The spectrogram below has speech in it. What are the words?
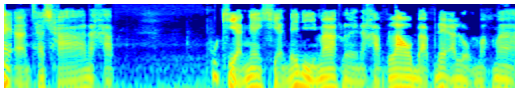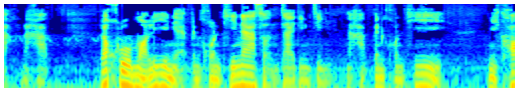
อย ๆ อ่านช้า ๆ นะครับ ผู้เขียนเนี่ยเขียนได้ดีมากเลยนะครับ เล่าแบบได้อารมณ์มาก ๆ นะครับ แล้วครูมอลลี่เนี่ยเป็นคนที่น่าสนใจจริงๆนะครับเป็นคนที่มีข้อ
